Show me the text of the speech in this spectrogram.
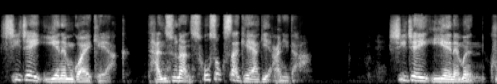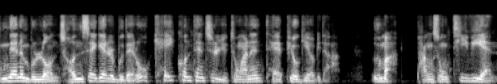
CJ E&M과의 계약, 단순한 소속사 계약이 아니다. CJ E&M은 국내는 물론 전 세계를 무대로 K 콘텐츠를 유통하는 대표 기업이다. 음악, 방송 TVN,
